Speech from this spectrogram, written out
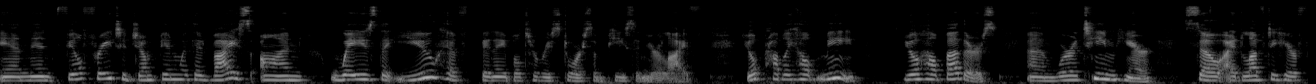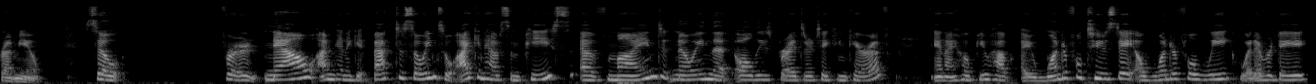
And then feel free to jump in with advice on ways that you have been able to restore some peace in your life. You'll probably help me. You'll help others. Um, we're a team here. So I'd love to hear from you. So for now, I'm going to get back to sewing so I can have some peace of mind knowing that all these brides are taken care of. And I hope you have a wonderful Tuesday, a wonderful week, whatever day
